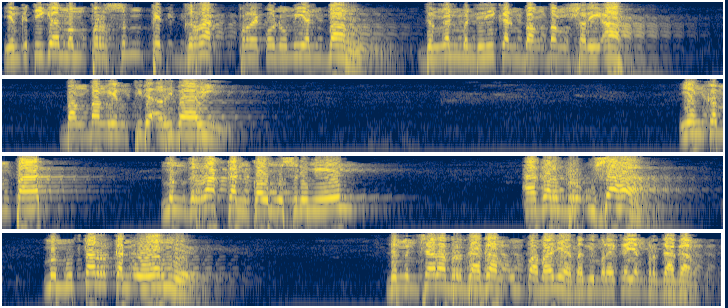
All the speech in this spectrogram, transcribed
Yang ketiga mempersempit gerak perekonomian bank dengan mendirikan bank-bank syariah. Bank-bank yang tidak ribawi Yang keempat, menggerakkan kaum muslimin agar berusaha memutarkan uangnya dengan cara berdagang umpamanya bagi mereka yang berdagang.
